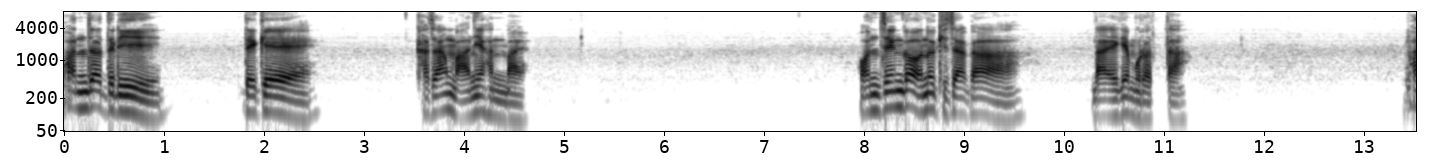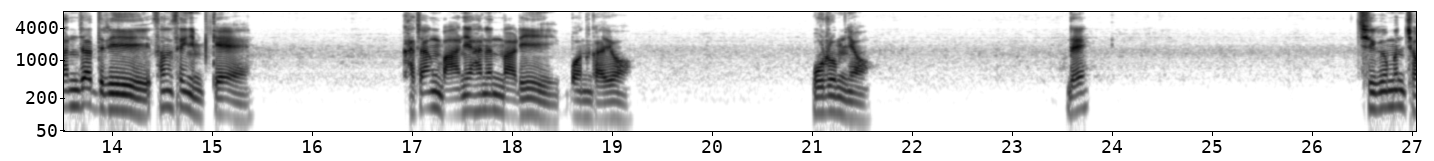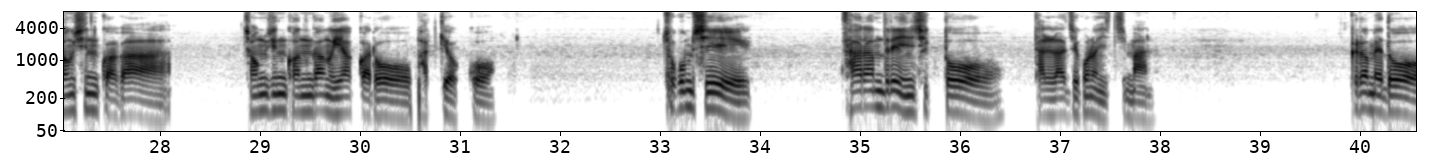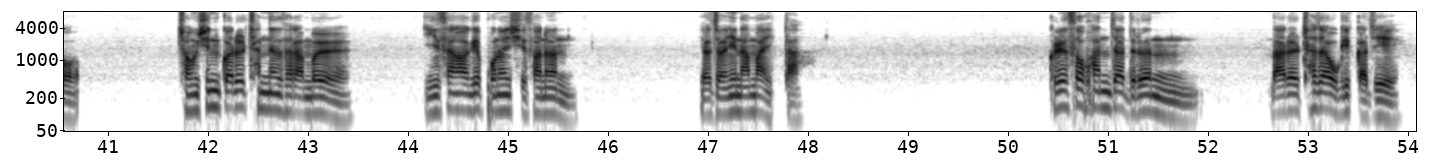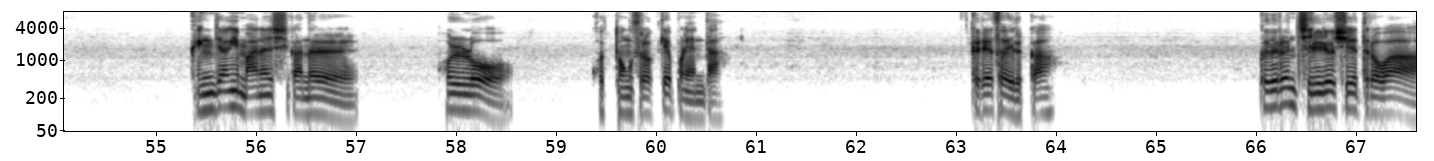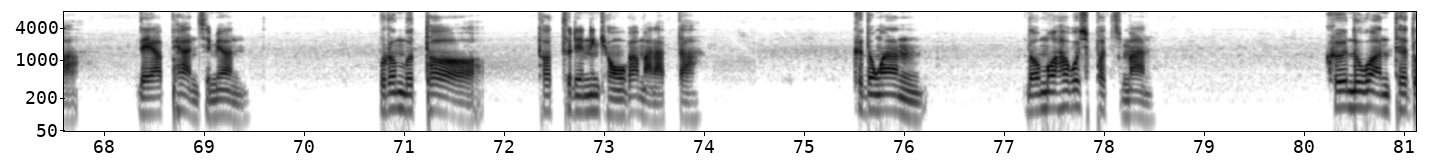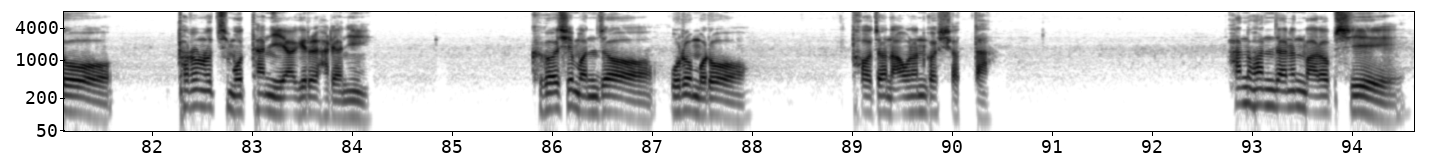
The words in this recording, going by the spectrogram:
환자들이 내게 가장 많이 한 말. 언젠가 어느 기자가 나에게 물었다. 환자들이 선생님께 가장 많이 하는 말이 뭔가요? 울음요. 네? 지금은 정신과가 정신건강의학과로 바뀌었고, 조금씩 사람들의 인식도 달라지고는 있지만, 그럼에도 정신과를 찾는 사람을 이상하게 보는 시선은 여전히 남아 있다. 그래서 환자들은 나를 찾아오기까지 굉장히 많은 시간을 홀로 고통스럽게 보낸다. 그래서일까? 그들은 진료실에 들어와 내 앞에 앉으면 울음부터 터뜨리는 경우가 많았다. 그동안 너무 하고 싶었지만 그 누구한테도 털어놓지 못한 이야기를 하려니 그것이 먼저 울음으로 터져 나오는 것이었다. 한 환자는 말없이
